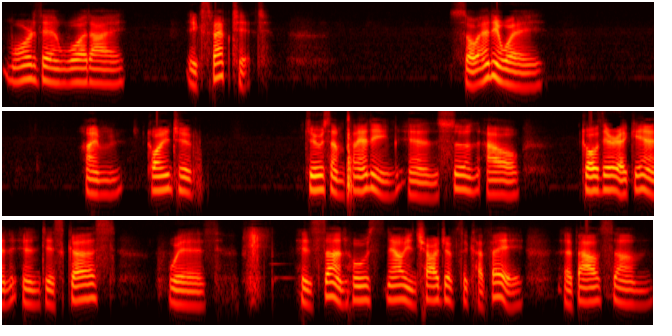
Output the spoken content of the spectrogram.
more than what I expected. So, anyway, I'm going to do some planning and soon I'll go there again and discuss with his son, who's now in charge of the cafe, about some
